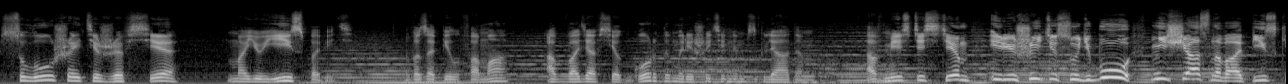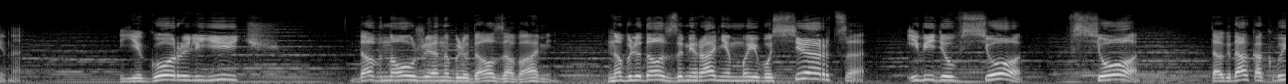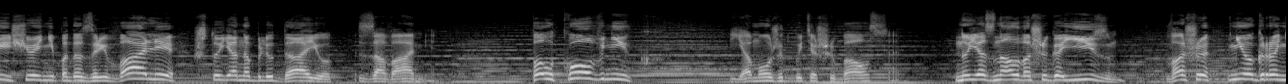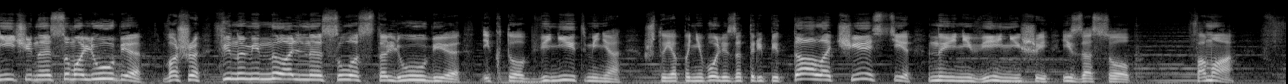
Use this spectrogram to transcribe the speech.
слушайте же все мою исповедь!» — возопил Фома, обводя всех гордым и решительным взглядом. «А вместе с тем и решите судьбу несчастного Опискина!» «Егор Ильич, давно уже я наблюдал за вами, наблюдал с замиранием моего сердца и видел все, все, тогда как вы еще и не подозревали, что я наблюдаю за вами. Полковник! Я, может быть, ошибался, но я знал ваш эгоизм, ваше неограниченное самолюбие, ваше феноменальное сластолюбие. И кто обвинит меня, что я поневоле затрепетал о чести наиневиннейший из особ? Фома,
